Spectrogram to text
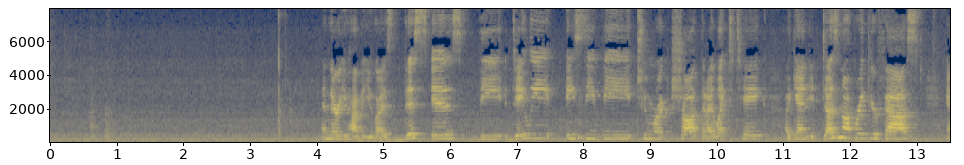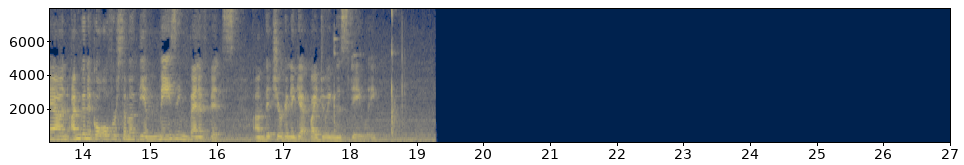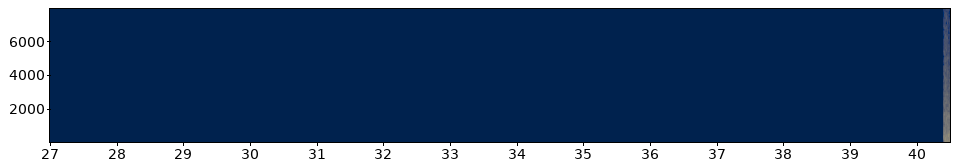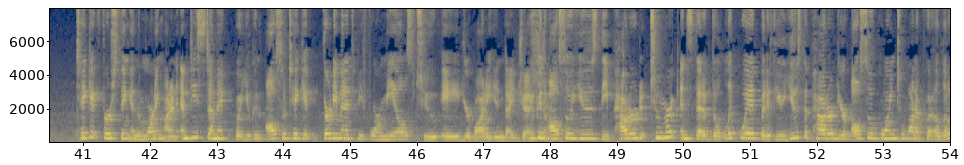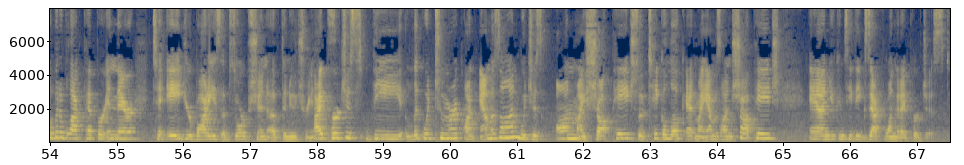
And there you have it, you guys. This is the daily ACV turmeric shot that I like to take. Again, it does not break your fast, and I'm gonna go over some of the amazing benefits um, that you're gonna get by doing this daily. Take it first thing in the morning on an empty stomach, but you can also take it 30 minutes before meals to aid your body in digestion. You can also use the powdered turmeric instead of the liquid, but if you use the powdered, you're also going to want to put a little bit of black pepper in there to aid your body's absorption of the nutrients. I purchased the liquid turmeric on Amazon, which is on my shop page, so take a look at my Amazon shop page and you can see the exact one that I purchased.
